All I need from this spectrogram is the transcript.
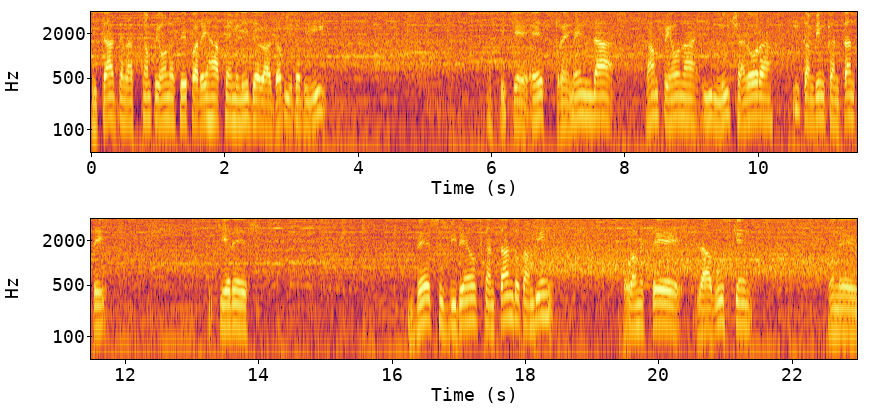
mitad de las campeonas de pareja femenil de la WWE. Así que es tremenda campeona y luchadora y también cantante. Si quieres ver sus videos cantando también, solamente la busquen con el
